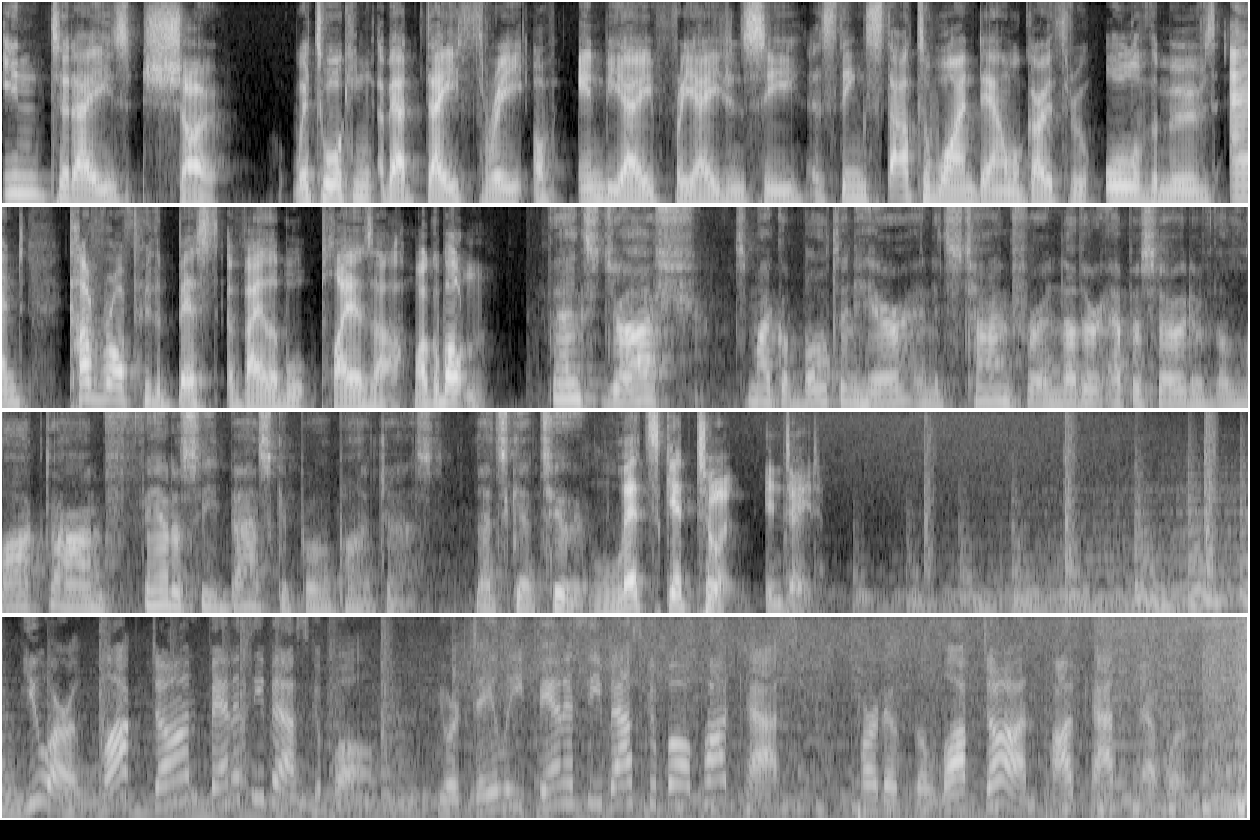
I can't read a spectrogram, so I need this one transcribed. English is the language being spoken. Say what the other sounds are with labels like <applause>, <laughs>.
In today's show, we're talking about day three of NBA free agency. As things start to wind down, we'll go through all of the moves and cover off who the best available players are. Michael Bolton. Thanks, Josh. It's Michael Bolton here, and it's time for another episode of the Locked On Fantasy Basketball Podcast. Let's get to it. Let's get to it, indeed. You are Locked On Fantasy Basketball your daily fantasy basketball podcast, part of the Locked On Podcast Network.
